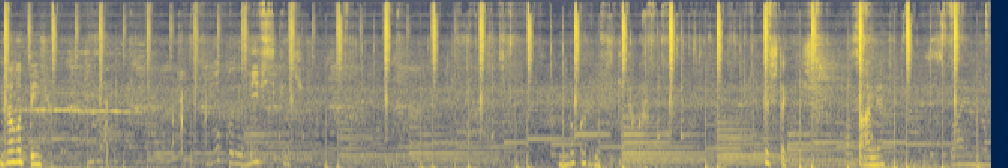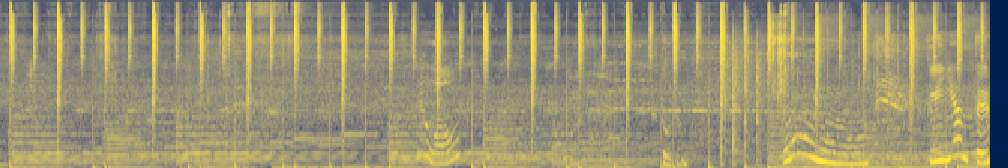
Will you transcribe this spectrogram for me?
Золотий. Або королівський. Бо королівський так. Теж такі ж. Самі. Хто там? О, клієнти.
